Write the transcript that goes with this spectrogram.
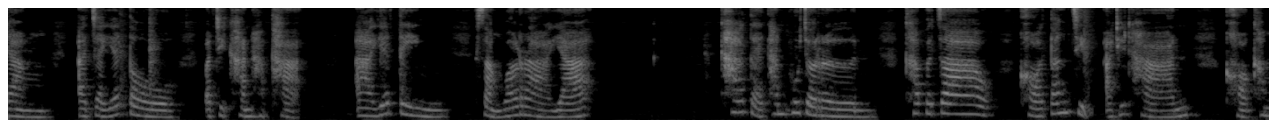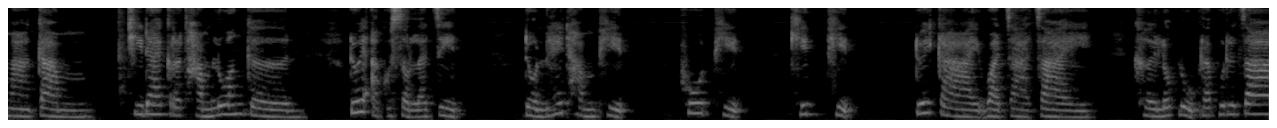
ยัง อัจจยโต ปฏิคันหทะอายติง สังวรายะ ข้าแต่ท่านผู้เจริญ ข้าพเจ้าขอตั้งจิตอธิษฐาน ขอขมากรรม ที่ได้กระทำล่วงเกิน ด้วยอกุศลจิตดลให้ทำผิด พูดผิด คิดผิด ด้วยกายวาจาใจ เคยลบหลู่พระพุทธเจ้า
